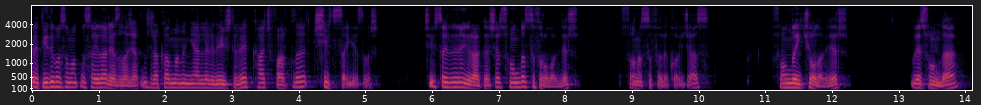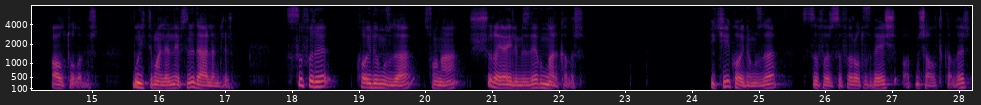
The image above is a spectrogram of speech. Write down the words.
Evet 7 basamaklı sayılar yazılacakmış. Rakamların yerleri değiştirerek kaç farklı çift sayı yazılır? Çift sayı dediğine göre arkadaşlar sonda 0 olabilir. Sonra 0'ı koyacağız. Sonda 2 olabilir. Ve sonda 6 olabilir. Bu ihtimallerin hepsini değerlendiriyorum. 0'ı koyduğumuzda sona şuraya elimizde bunlar kalır. 2'yi koyduğumuzda 0, 0, 35, 66 kalır.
